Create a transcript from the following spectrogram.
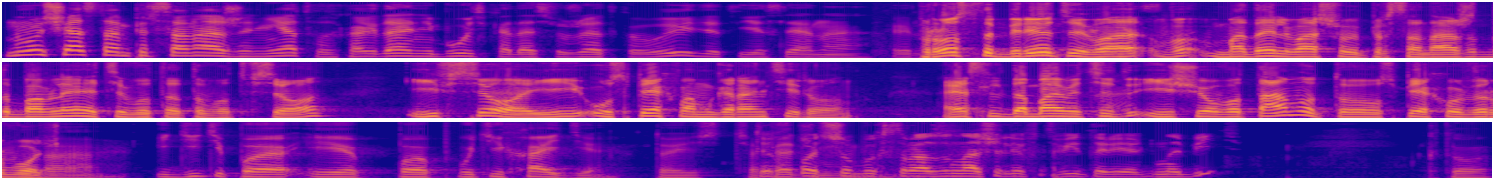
Ну, сейчас там персонажей нет. Вот когда-нибудь, когда сюжетка выйдет, если она... Просто берете ва- модель вашего персонажа, добавляете вот это вот все, и все, и успех вам гарантирован. А если добавить да. еще вот там вот, то успех Overwatch. Да. Идите по, и по пути Хайди. То есть, Ты опять хочешь, же... чтобы их сразу начали в Твиттере гнобить? Кто?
